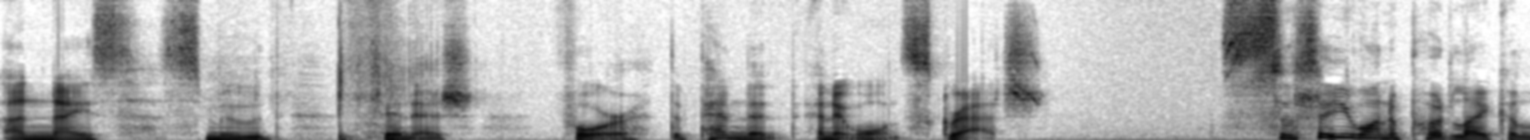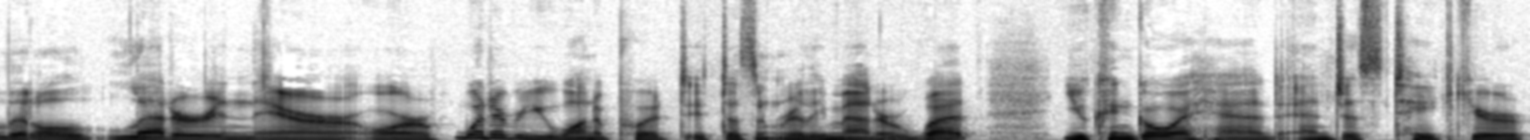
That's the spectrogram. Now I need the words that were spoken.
a nice smooth finish for the pendant and it won't scratch. So say you want to put like a little letter in there or whatever you want to put, it doesn't really matter what. You can go ahead and just take your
